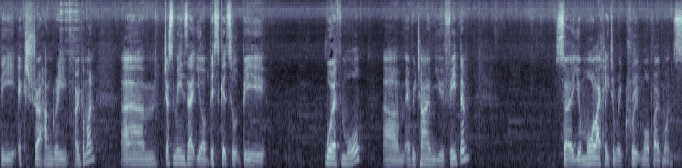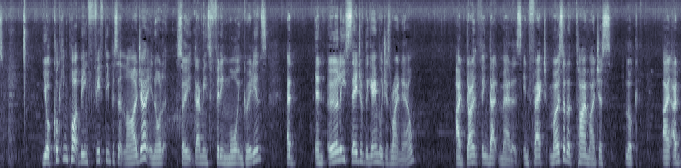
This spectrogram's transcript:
the extra hungry Pokemon. Um, just means that your biscuits would be worth more um, every time you feed them. So you're more likely to recruit more Pokemons. Your cooking pot being 50% larger in order so that means fitting more ingredients at an early stage of the game which is right now. I don't think that matters. In fact, most of the time I just look I I,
